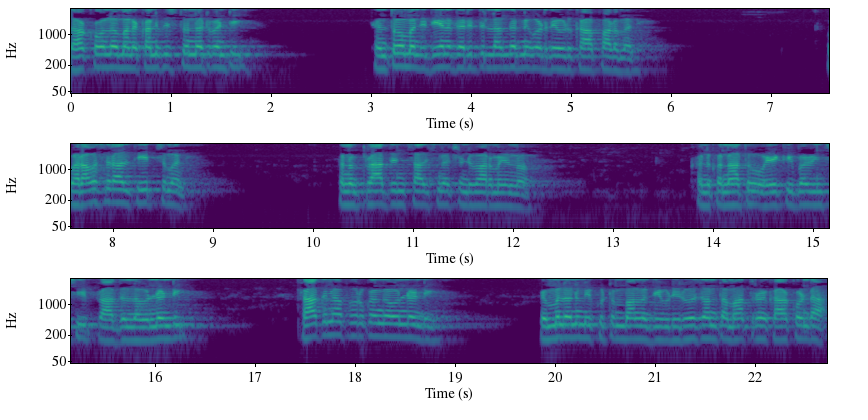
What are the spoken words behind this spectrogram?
లోకంలో మనకు కనిపిస్తున్నటువంటి ఎంతోమంది దీన దరిద్రులందరినీ కూడా దేవుడు కాపాడమని వారి అవసరాలు తీర్చమని మనం ప్రార్థించాల్సినటువంటి వారమై ఉన్నాం. కనుక నాతో ఏకీభవించి ప్రార్థనలో ఉండండి. ప్రార్థనాపూర్వకంగా ఉండండి. మిమ్మలను మీ కుటుంబాలను దేవుడు రోజంతా మాత్రమే కాకుండా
